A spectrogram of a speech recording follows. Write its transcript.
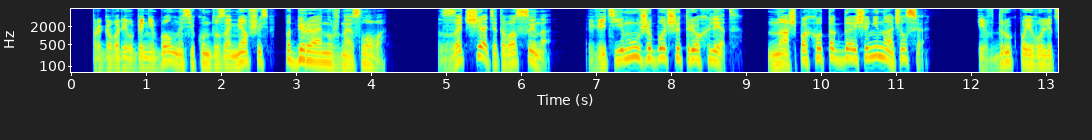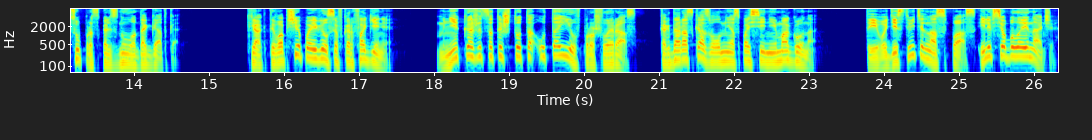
— проговорил Ганнибал, на секунду замявшись, подбирая нужное слово. «Зачать этого сына? Ведь ему уже больше трех лет. Наш поход тогда еще не начался». И вдруг по его лицу проскользнула догадка. «Как ты вообще появился в Карфагене? Мне кажется, ты что-то утаил в прошлый раз, когда рассказывал мне о спасении Магона. Ты его действительно спас, или все было иначе?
